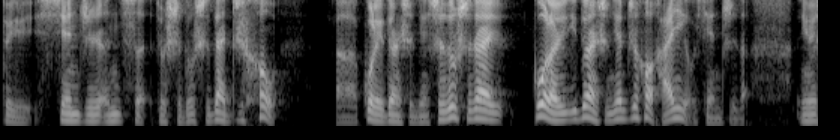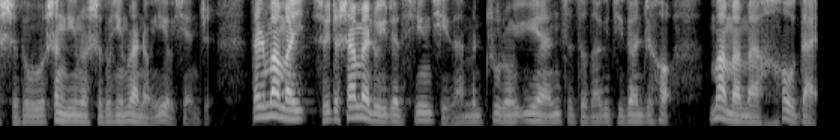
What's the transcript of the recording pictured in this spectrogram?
对先知恩赐，就使徒时代之后，呃，过了一段时间，使徒时代过了一段时间之后，还有先知的。因为使徒圣经中、使徒行传中也有限制，但是慢慢随着山脉主义者的兴起，他们注重预言恩赐走到一个极端之后，慢慢慢后代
